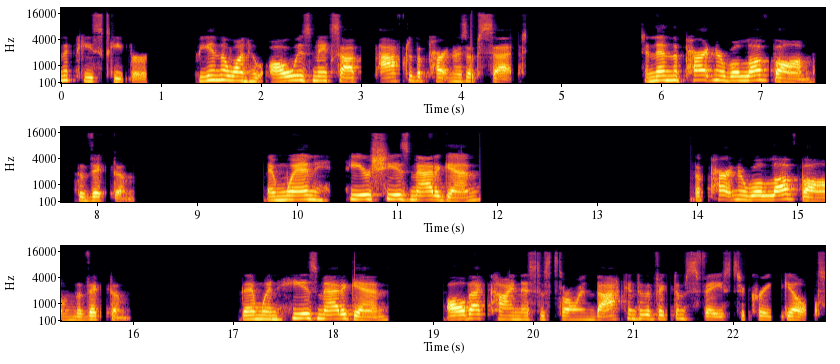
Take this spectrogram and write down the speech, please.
the peacekeeper, being the one who always makes up after the partner's upset. And then the partner will love bomb the victim. And when he or she is mad again, the partner will love bomb the victim. Then when he is mad again, all that kindness is thrown back into the victim's face to create guilt.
